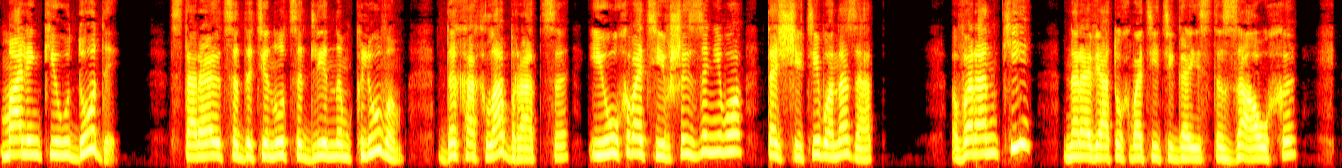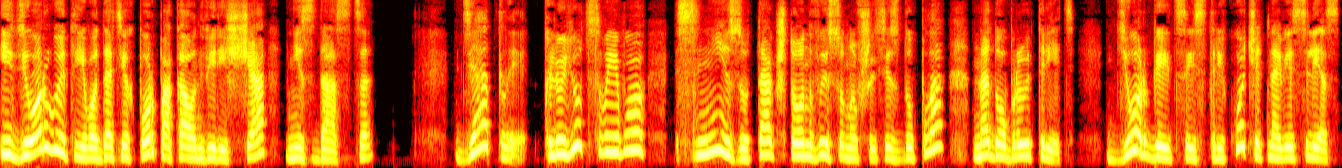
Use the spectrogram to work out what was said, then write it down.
Маленькие удоды стараются дотянуться длинным клювом до хохла браться и, ухватившись за него, тащить его назад. Воронки норовят ухватить эгоиста за ухо и дергают его до тех пор, пока он вереща не сдастся. Дятлы клюют своего снизу так, что он, высунувшись из дупла на добрую треть, дергается и стрекочет на весь лес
